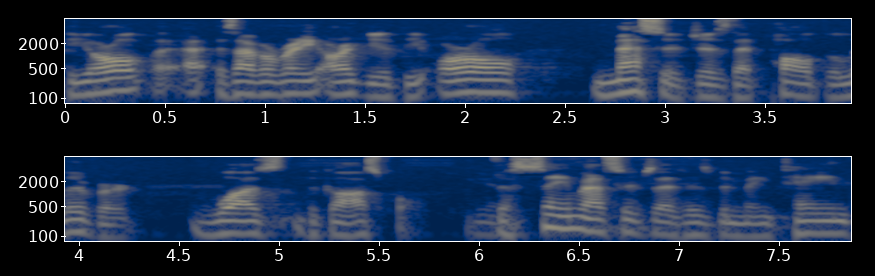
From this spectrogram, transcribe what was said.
the oral, as I've already argued, the oral messages that Paul delivered was the gospel. Yeah. The same message that has been maintained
